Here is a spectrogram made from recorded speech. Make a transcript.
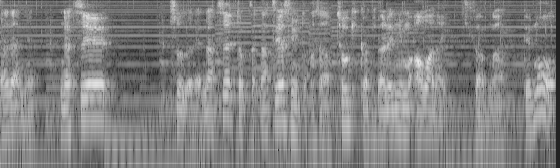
あれだよね夏そうだね。夏とか夏休みとかさ長期間誰にも会わない期間があっても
